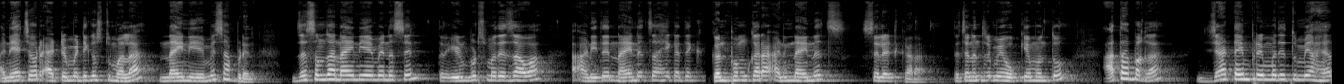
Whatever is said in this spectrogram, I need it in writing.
आणि याच्यावर ॲटोमॅटिकच तुम्हाला नाईन ई एम ए सापडेल. जर समजा नाईन ई एम ए नसेल तर इनपुट्समध्ये जावा आणि ते नाईनच आहे का ते कन्फर्म करा आणि नाईनच सिलेक्ट करा. त्याच्यानंतर मी ओके म्हणतो. आता बघा ज्या टाईम फ्रेममध्ये तुम्ही आहात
